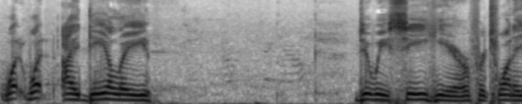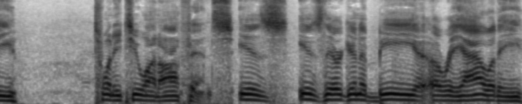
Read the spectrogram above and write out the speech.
what what ideally do we see here for 2022 on offense? Is is there going to be a reality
